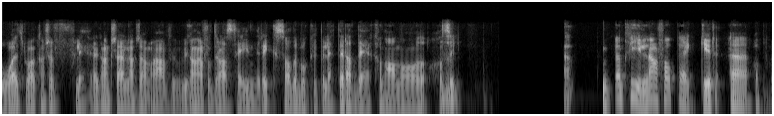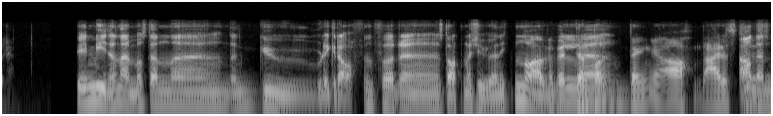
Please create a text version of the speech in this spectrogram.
Og jeg tror at kanskje flere kanskje liksom, ja, Vi kan i hvert fall dra et sted innenriks og hadde booket billetter. At det kan ha noe å si. Ja. Men pilene i hvert fall peker eh, oppover. Vi begynner å nærme oss den, eh, den gule grafen for eh, starten av 2019. Nå er vi vel den, eh, den, Ja, det er, et, Ja, den,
